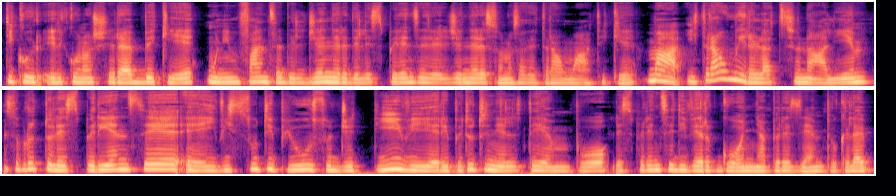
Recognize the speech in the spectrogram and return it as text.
ti riconoscerebbe che un'infanzia del genere, delle esperienze del genere sono state traumatiche, ma i traumi relazionali, soprattutto le esperienze e i vissuti più soggettivi e ripetuti nel tempo, le esperienze di vergogna per esempio, che lei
